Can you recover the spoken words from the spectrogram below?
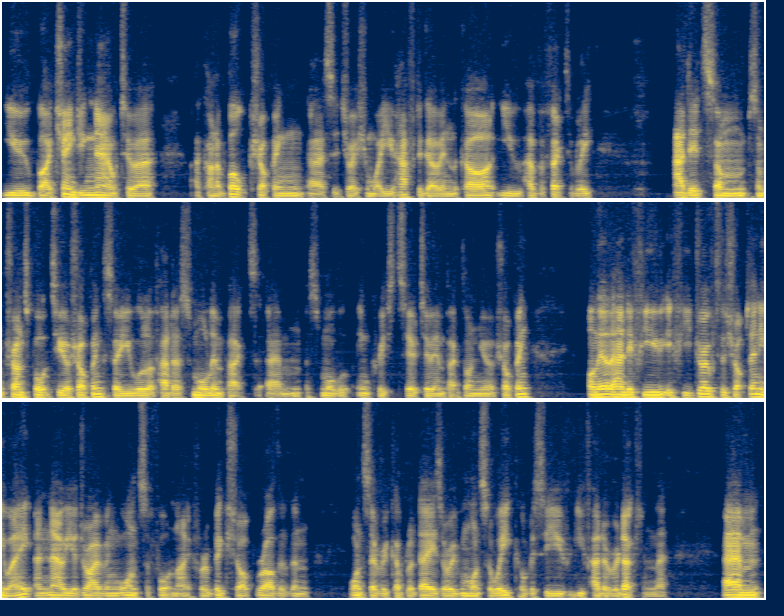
you by changing now to a, a kind of bulk shopping uh, situation where you have to go in the car, you have effectively added some some transport to your shopping. So you will have had a small impact, um, a small increased CO2 impact on your shopping on the other hand, if you if you drove to the shops anyway, and now you're driving once a fortnight for a big shop rather than once every couple of days or even once a week, obviously you've you've had a reduction there. Um,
